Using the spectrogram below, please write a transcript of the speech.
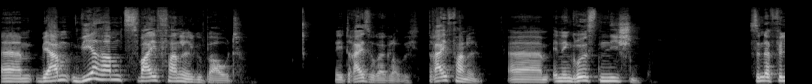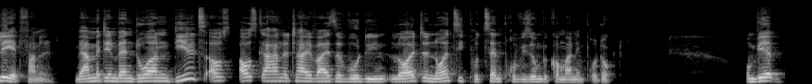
ähm, wir haben, wir haben zwei Funnel gebaut. Nee, drei sogar, glaube ich. Drei Funnel. Ähm, in den größten Nischen. Das sind Affiliate-Funnel. Wir haben mit den Vendoren Deals aus, ausgehandelt teilweise, wo die Leute 90% Provision bekommen an dem Produkt. Und wir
